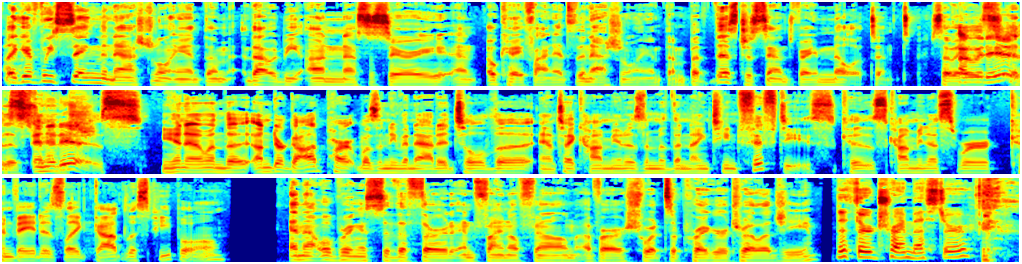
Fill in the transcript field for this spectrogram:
Like if we sing the national anthem, that would be unnecessary. And okay, fine, it's the national anthem, but this just sounds very militant. So it oh, is, it is, and it is. You know, and the under God part wasn't even added till the anti-communism of the 1950s because communists were conveyed as like godless people. And that will bring us to the third and final film of our Schwarzenegger trilogy. the third trimester.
